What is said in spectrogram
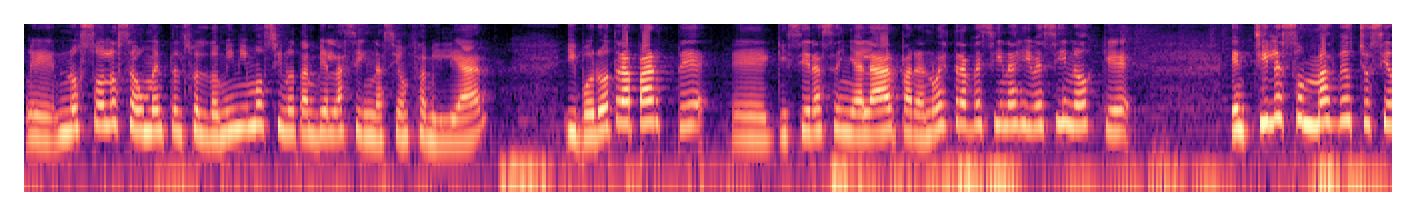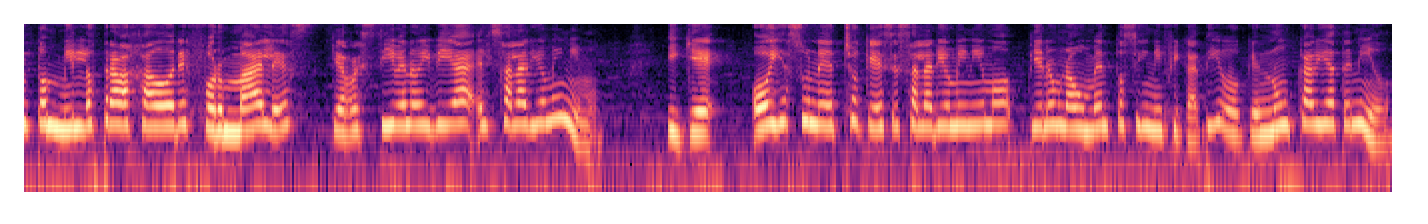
eh, no solo se aumenta el sueldo mínimo, sino también la asignación familiar. Y por otra parte, eh, quisiera señalar para nuestras vecinas y vecinos que en Chile son más de 800.000 los trabajadores formales que reciben hoy día el salario mínimo y que hoy es un hecho que ese salario mínimo tiene un aumento significativo que nunca había tenido.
